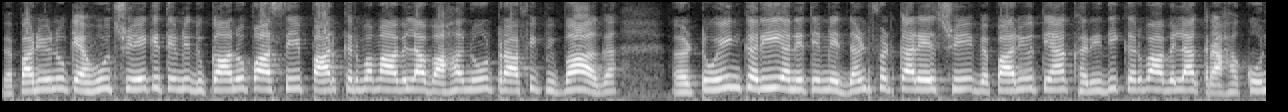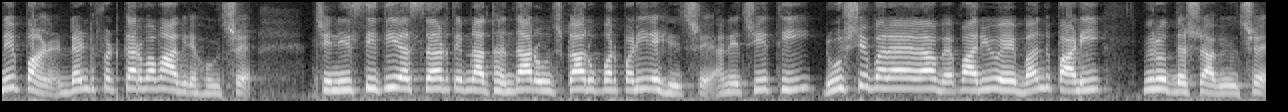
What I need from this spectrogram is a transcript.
વેપારીઓનું કહેવું છે કે તેમની દુકાનો પાસે પાર્ક કરવામાં આવેલા વાહનો ટ્રાફિક વિભાગ ટોઈંગ કરી અને તેમને દંડ ફટકારે છે. વેપારીઓ ત્યાં ખરીદી કરવા આવેલા ગ્રાહકોને પણ દંડ ફટકારવામાં આવી રહ્યો છે. જેની સીધી અસર તેમના ધંધા રોજગાર ઉપર પડી રહી છે અને જેથી રોષે ભરાયેલા વેપારીઓએ બંધ પાડી વિરોધ દર્શાવ્યો છે.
